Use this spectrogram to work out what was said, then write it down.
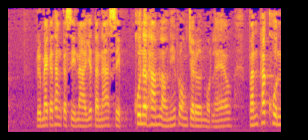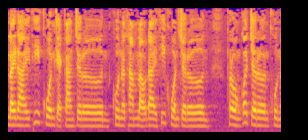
9 หรือแม้กระทั่งกสินายตนะสิบคุณธรรมเหล่านี้พระองค์เจริญหมดแล้วพันพระคุณใดๆที่ควรแก่การเจริญ คุณธรรมเหล่าใดที่ควรเจริญ พระองค์ก็เจริญคุณ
